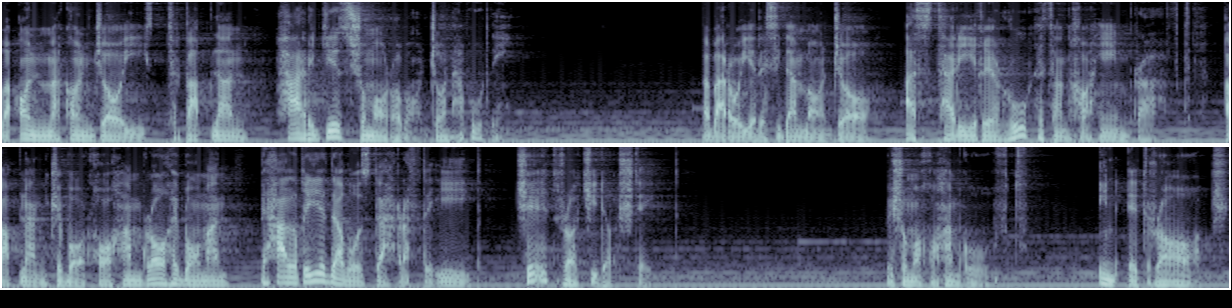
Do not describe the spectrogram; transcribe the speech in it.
و آن مکان جایی است که قبلا هرگز شما را به آنجا نبردیم و برای رسیدن به آنجا از طریق روحتان خواهیم رفت قبلا که بارها همراه با من به حلقه دوازده رفته اید چه ادراکی داشته اید؟ به شما خواهم گفت این ادراک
